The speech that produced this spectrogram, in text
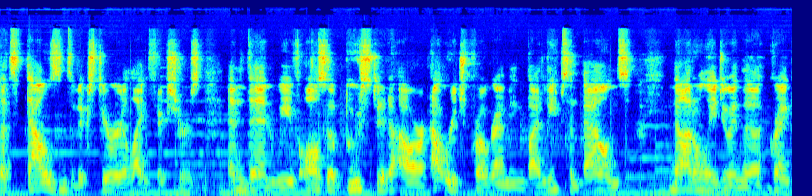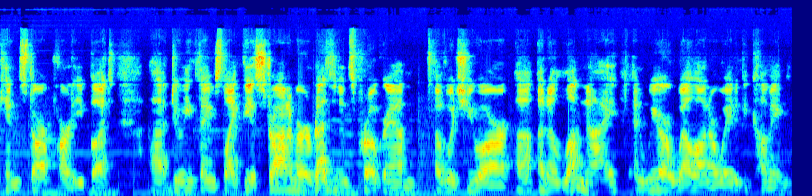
That's thousands of exterior light fixtures. And then we've also boosted our outreach programming by leaps and bounds, not only doing the Grand Canyon Star Party, but uh, doing things like the Astronomer Residence Program, of which you are uh, an alumni. And we are well on our way to becoming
